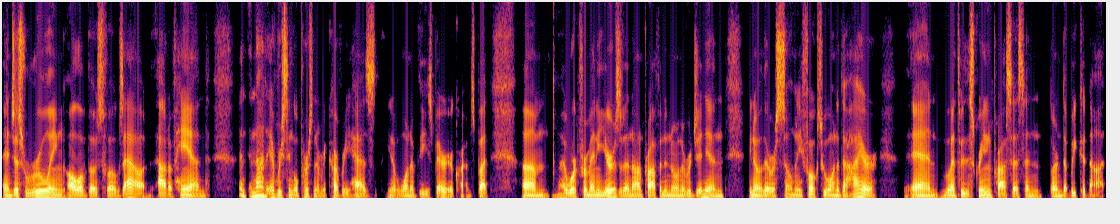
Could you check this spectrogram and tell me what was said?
And just ruling all of those folks out out of hand, and, not every single person in recovery has you know one of these barrier crimes. But um, I worked for many years at a nonprofit in Northern Virginia, and you know there were so many folks we wanted to hire and went through the screening process and learned that we could not.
